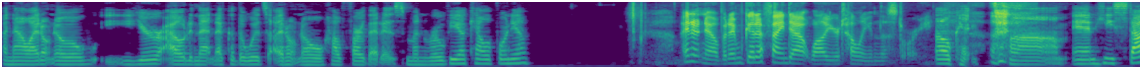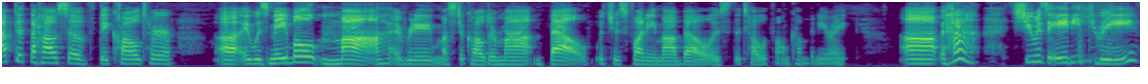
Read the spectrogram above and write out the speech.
And now, I don't know, you're out in that neck of the woods. I don't know how far that is. Monrovia, California? I don't know, but I'm going to find out while you're telling the story. Okay. um, and he stopped at the house of, they called her, uh, it was Mabel Ma. Everybody must have called her Ma Bell, which is funny. Ma Bell is the telephone company, right? Um, she was 83.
